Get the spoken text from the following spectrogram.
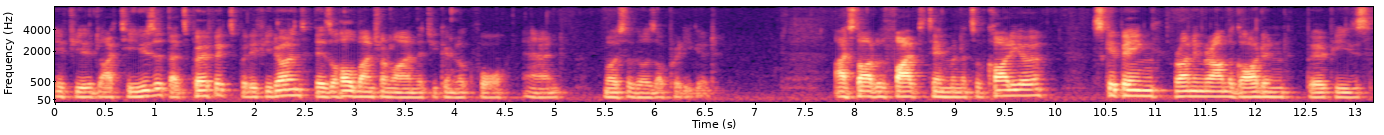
If you'd like to use it, that's perfect. But if you don't, there's a whole bunch online that you can look for, and most of those are pretty good. I start with 5 to 10 minutes of cardio, skipping, running around the garden, burpees,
